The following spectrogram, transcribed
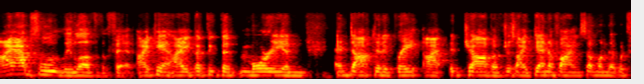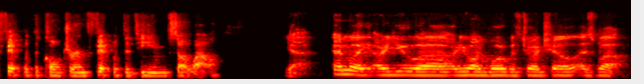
I absolutely love the fit. I can't I, I think that Morey and and Doc did a great uh, job of just identifying someone that would fit with the culture and fit with the team so well. Yeah. Emily, are you uh, are you on board with George Hill as well?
